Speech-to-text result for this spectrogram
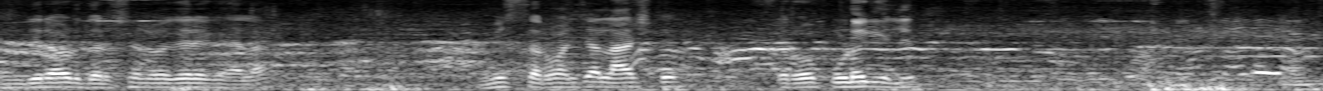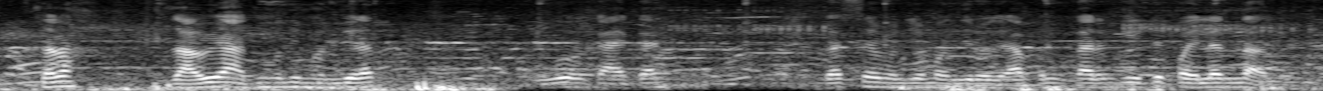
मंदिरावर दर्शन वगैरे घ्यायला. मी सर्वांच्या लास्ट सर्व पुढे गेले. चला जाऊया आतमध्ये मंदिरात. बघू काय काय कसं आहे म्हणजे मंदिर वगैरे. आपण कारण की इथे पहिल्यांदा आलो.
